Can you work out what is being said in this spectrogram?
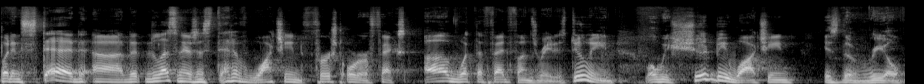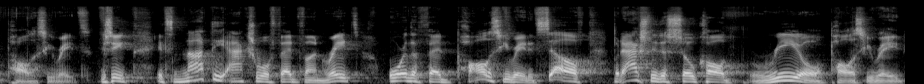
But instead, uh, the, the lesson is instead of watching first order effects of what the Fed funds rate is doing, what we should be watching is the real policy rates. You see, it's not the actual Fed fund rates or the Fed policy rate itself, but actually the so-called real policy rate,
